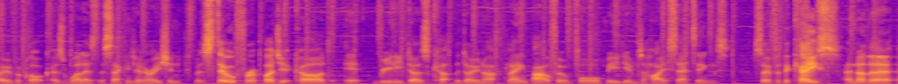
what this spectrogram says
overclock as well as the second generation, but still for a budget card, it really does cut the donut playing Battlefield 4 medium to high settings. So for the case, another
